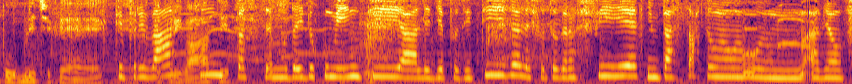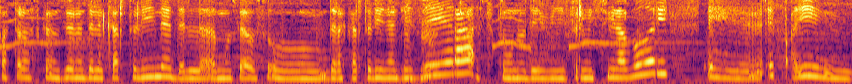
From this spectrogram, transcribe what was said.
pubblici che, Che che- privati, che privati. passiamo dai documenti alle diapositive, alle fotografie. In passato um, abbiamo fatto la scansione delle cartoline del museo su- della cartolina di Mhm. Isera, è stato uno dei primissimi lavori e, e poi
